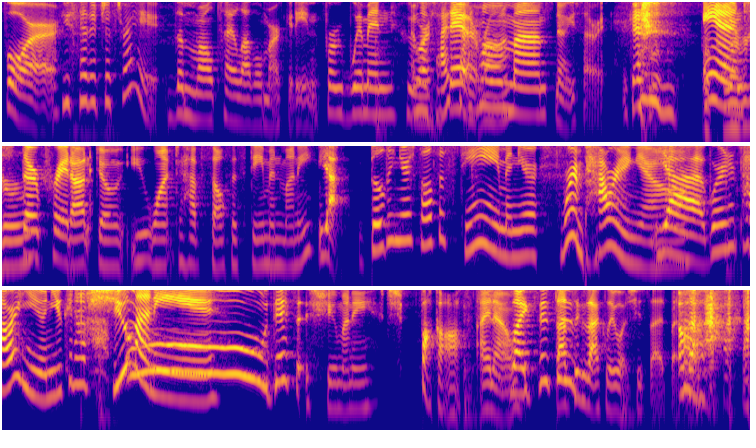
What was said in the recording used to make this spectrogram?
for You said it just right. the multi-level marketing for women who Unless are I said it stay-at-home moms. No, you said it right. Okay. And Proclivity? they're preyed on. Don't you want to have self-esteem and money? Yeah, building your self-esteem and your We're empowering you. yeah, we're empowering you, and you can have shoe money. Oh, this is shoe money. Fuck off. I know. Like this That's is exactly what she said. But oh.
